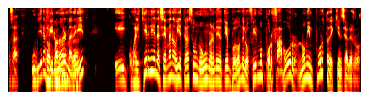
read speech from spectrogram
O sea, hubiera firmado el Madrid y cualquier día de la semana, oye, te vas 1-1 al medio tiempo, ¿dónde lo firmo? Por favor, no me importa de quién sea el error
